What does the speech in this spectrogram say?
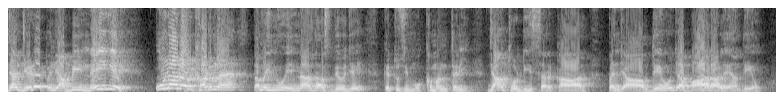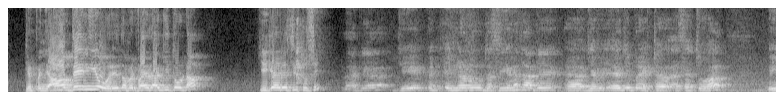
ਜਾਂ ਜਿਹੜੇ ਪੰਜਾਬੀ ਨਹੀਂ ਗੇ ਉਹਨਾਂ ਨਾਲ ਖੜਨਾ ਹੈ, ਤਾਂ ਮੈਨੂੰ ਇੰਨਾ ਦੱਸ ਦਿਓ ਜੇ ਕਿ ਤੁਸੀਂ ਮੁੱਖ ਮੰਤਰੀ ਜਾਂ ਤੁਹਾਡੀ ਸਰਕਾਰ ਪੰਜਾਬ ਦੇ ਹੋ ਜਾਂ ਬਾਹਰ ਵਾਲਿਆਂ ਦੇ ਹੋ। ਜੇ ਪੰਜਾਬ ਦੇ ਨਹੀਂ ਹੋ ਰਹੇ ਤਾਂ ਫਿਰ ਫਾਇਦਾ ਕੀ ਤੁਹਾਡਾ? ਕੀ ਕਹਿ ਰਹੇ ਸੀ ਤੁਸੀਂ? ਮੈਂ ਕਿਹਾ ਜੇ ਇਹਨਾਂ ਨੂੰ ਦੱਸੀਏ ਨਾ ਤਾਂ ਕਿ ਜਿਵੇਂ ਇਹ ਜੇ ਭ੍ਰਿਸ਼ਟ ਐਸਐਚਓ ਆ, ਵੀ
